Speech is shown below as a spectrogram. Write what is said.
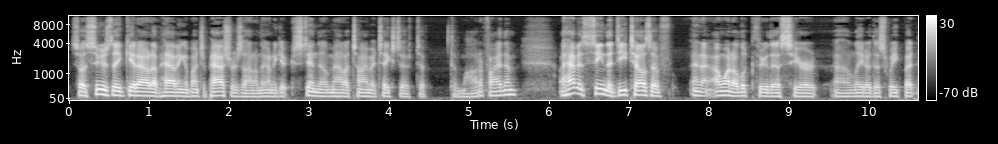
so as soon as they get out of having a bunch of passengers on them, they're going to extend the amount of time it takes to, to, to modify them. I haven't seen the details of and I, I want to look through this here uh, later this week, but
